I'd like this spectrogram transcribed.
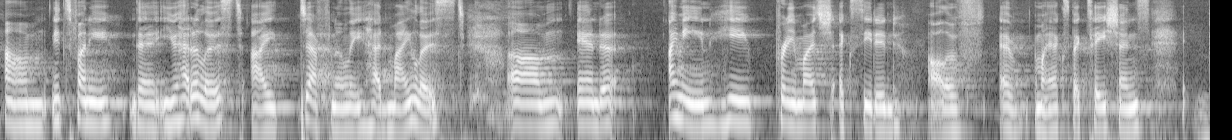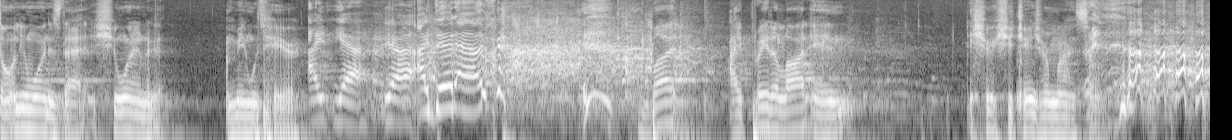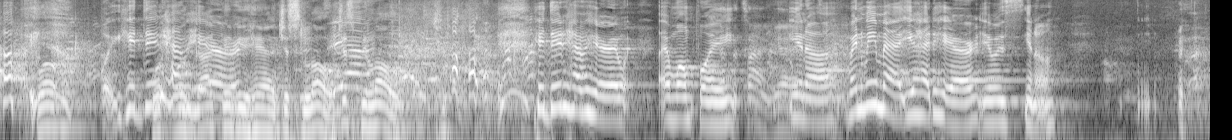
Um, it's funny that you had a list. I definitely had my list. Um, and uh, I mean, he pretty much exceeded all of ev- my expectations. The only one is that she wanted a, a man with hair. I, yeah, yeah, I did ask. But I prayed a lot and she, she changed her mind. So Well, Well, he did well, have well, hair. God gave you hair just low, just below. he did have hair at, at one point. At the time, yeah. You know, when we met, you had hair. It was, you know,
